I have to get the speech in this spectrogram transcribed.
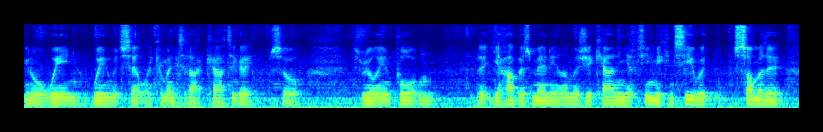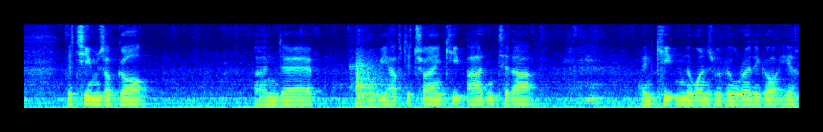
you know Wayne Wayne would certainly come into that category. So it's really important that you have as many of them as you can in your team. You can see what some of the the teams I've got, and uh, we have to try and keep adding to that and keeping the ones we've already got here.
